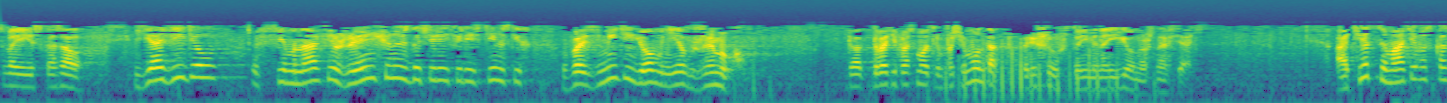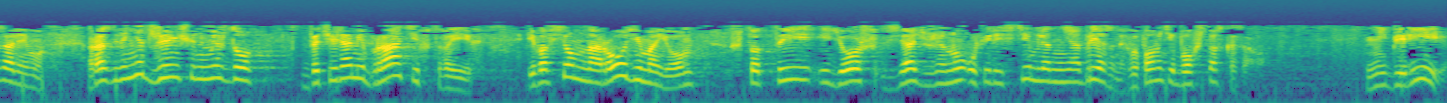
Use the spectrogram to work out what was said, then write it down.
своей, и сказал, «Я видел в Фимнафе женщину из дочерей филистимских, возьмите ее мне в жену». Давайте посмотрим, почему он так решил, что именно ее нужно взять. Отец и мать его сказали ему, разве нет женщин между дочерями братьев твоих и во всем народе моем, что ты идешь взять жену у филистимлян необрезанных? Вы помните, Бог что сказал? Не бери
